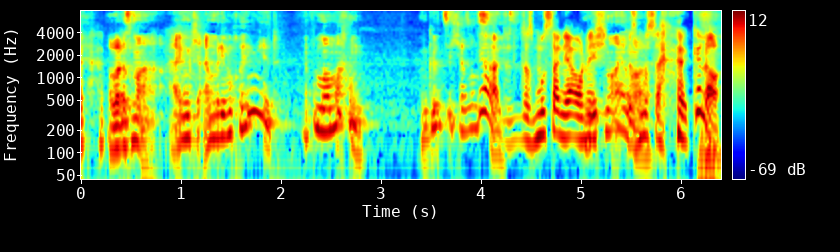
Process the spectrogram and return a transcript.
aber dass man eigentlich einmal die Woche hingeht. Einfach mal machen. Man gönnt sich ja sonst Ja, das, das muss dann ja auch nicht, nicht nur das muss, genau,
